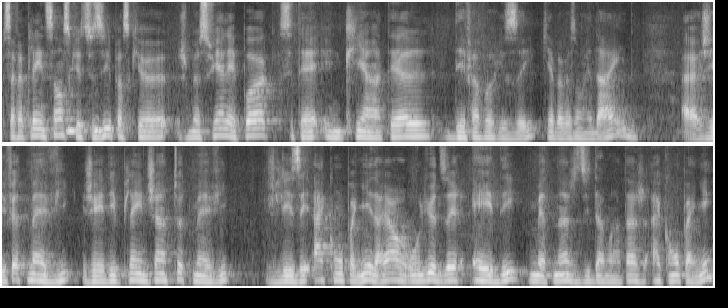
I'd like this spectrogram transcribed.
Ça fait plein de sens ce que tu dis parce que je me souviens à l'époque, c'était une clientèle défavorisée qui avait besoin d'aide. Euh, j'ai fait ma vie, j'ai aidé plein de gens toute ma vie. Je les ai accompagnés. D'ailleurs, au lieu de dire aider, maintenant, je dis davantage accompagner.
